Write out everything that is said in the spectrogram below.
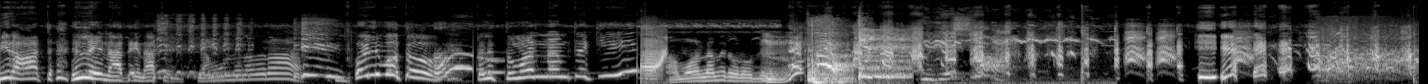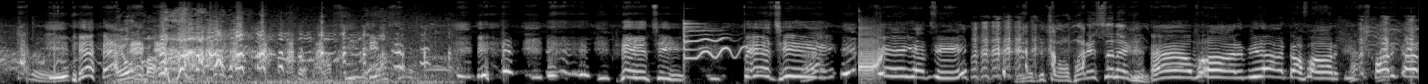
বিরাট লেনাদেন। আছে কেমন লেনাবে না বলব তো। তাহলে তোমার নামটা কি? আমার নামে রণদেব পেয়েছি পেয়েছি পেয়ে গেছি। কিছু অফার এসছে নাকি হ্যাঁ অফার বিরাট অফার সরকার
